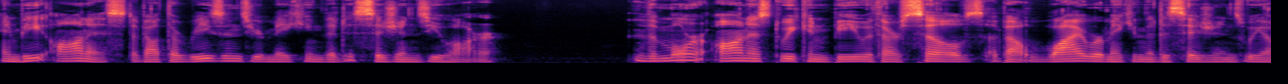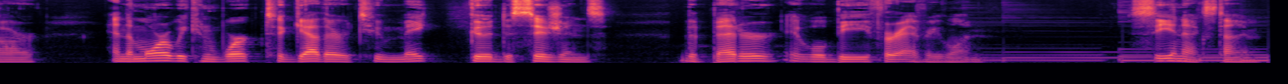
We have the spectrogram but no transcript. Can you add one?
and be honest about the reasons you're making the decisions you are. The more honest we can be with ourselves about why we're making the decisions we are, and the more we can work together to make good decisions, the better it will be for everyone. See you next time.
